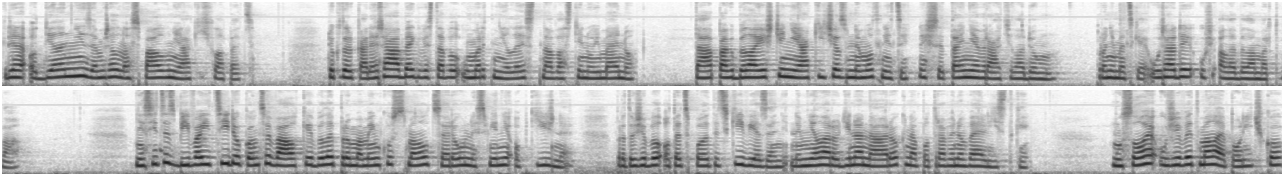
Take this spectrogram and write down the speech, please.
kdy na oddělení zemřel na spálu nějaký chlapec. Doktor Kadeřábek vystavil úmrtní list na vlastní jméno. Ta pak byla ještě nějaký čas v nemocnici, než se tajně vrátila domů. Pro německé úřady už ale byla mrtvá. Měsíce zbývající do konce války byly pro maminku s malou dcerou nesmírně obtížné, protože byl otec politický vězeň, neměla rodina nárok na potravinové lístky. Muselo je uživit malé políčko,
